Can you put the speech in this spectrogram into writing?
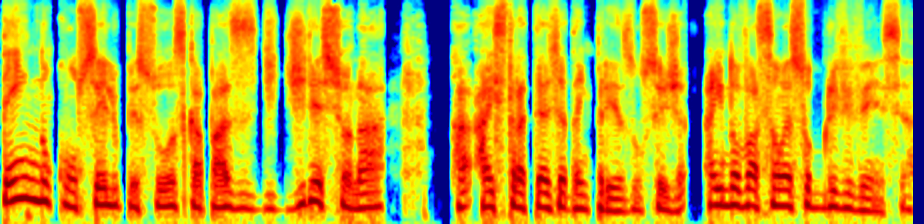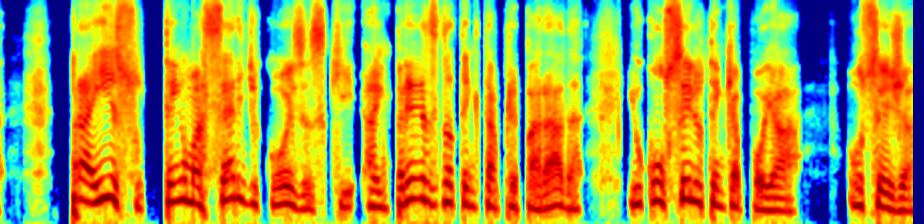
têm no conselho pessoas capazes de direcionar a, a estratégia da empresa, ou seja, a inovação é sobrevivência. Para isso, tem uma série de coisas que a empresa tem que estar preparada e o conselho tem que apoiar. Ou seja,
